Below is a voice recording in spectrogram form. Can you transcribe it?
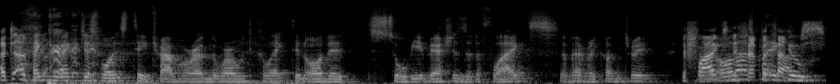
I, d- I I think Mick just wants to travel around the world collecting all the Soviet versions of the flags of every country. the flags Oh, and the that's pretty cool. epitaphs.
